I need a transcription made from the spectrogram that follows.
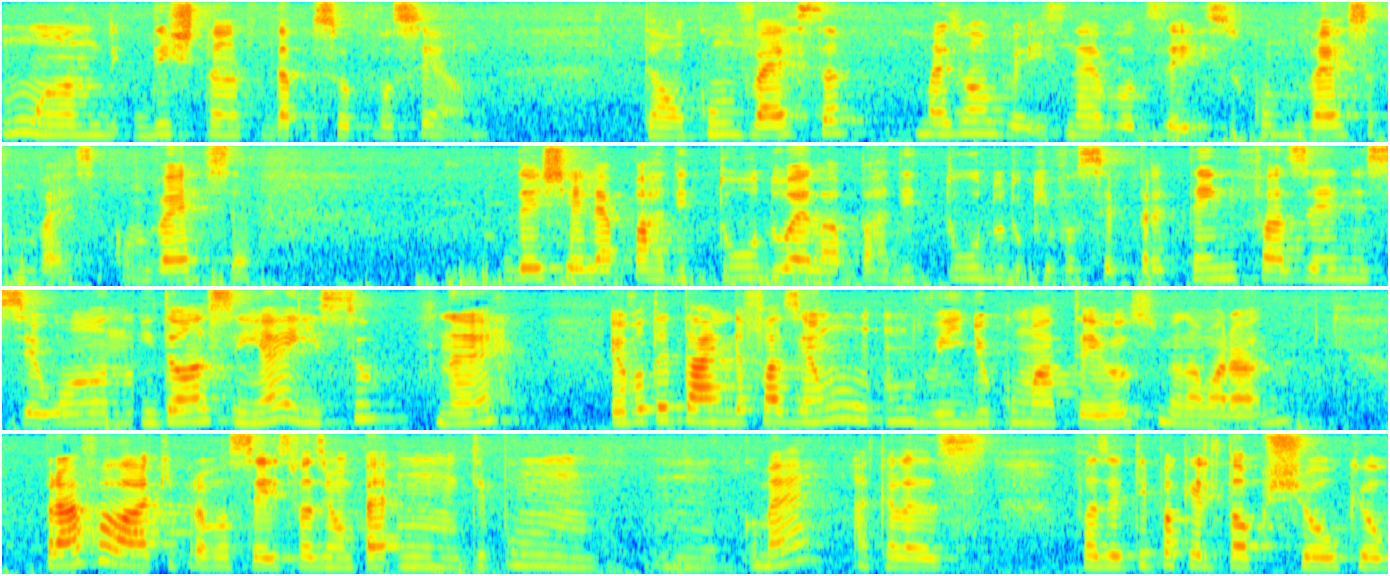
um ano distante da pessoa que você ama. Então, conversa, mais uma vez, né? Eu vou dizer isso: conversa, conversa, conversa. Deixa ele a par de tudo, ela a par de tudo do que você pretende fazer nesse seu ano. Então, assim, é isso, né? Eu vou tentar ainda fazer um, um vídeo com o Matheus, meu namorado, pra falar aqui pra vocês, fazer um, um tipo um, um. Como é? Aquelas fazer tipo aquele talk show que eu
